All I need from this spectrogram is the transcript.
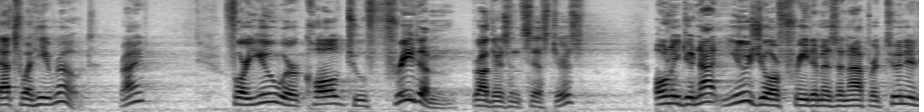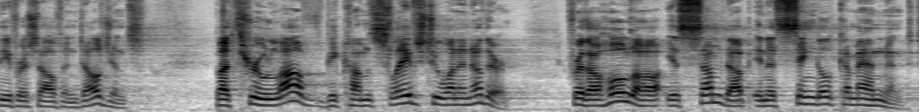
That's what he wrote, right? For you were called to freedom, brothers and sisters. Only do not use your freedom as an opportunity for self indulgence, but through love become slaves to one another. For the whole law is summed up in a single commandment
